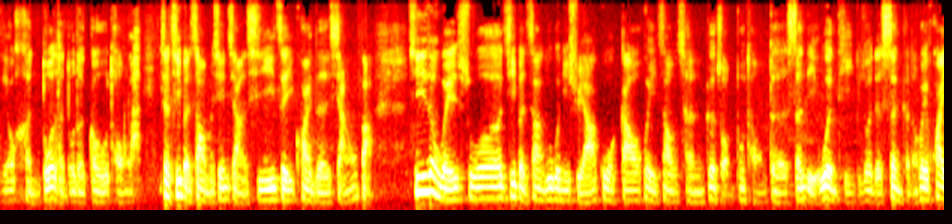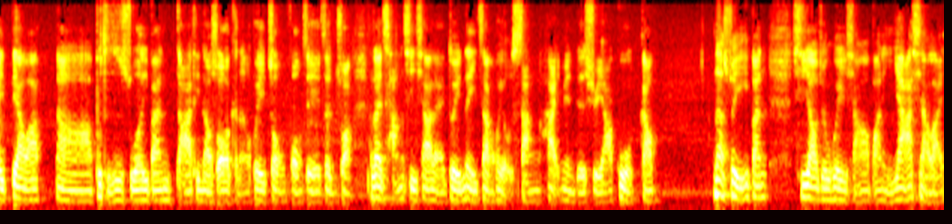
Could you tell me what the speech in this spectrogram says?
有很多的很多的沟通啦。这基本上我们先讲西医这一块的想法。西医认为说，基本上如果你血压过高，会造成各种不同的生理问题，比如说你的肾可能会坏掉啊。那不只是说一般大家听到说可能会中风这些症状，它在长期下来对内脏会有伤害，因为你的血压过高。那所以一般西药就会想要把你压下来，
